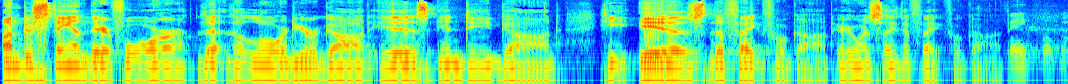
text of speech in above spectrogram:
Understand, therefore, that the Lord your God is indeed God he is the faithful God. Everyone say the faithful God. Faithful God.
